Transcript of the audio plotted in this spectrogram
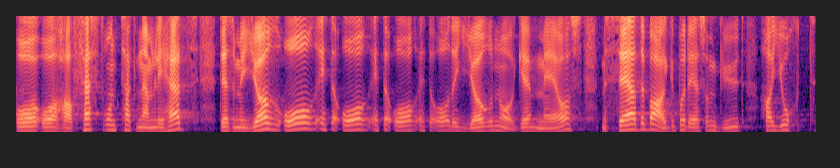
og, og, har fest rundt takknemlighet. Det som vi gjør år etter år etter år, etter år, det gjør noe med oss. Vi ser tilbake på det som Gud har gjort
